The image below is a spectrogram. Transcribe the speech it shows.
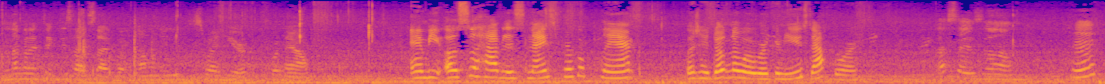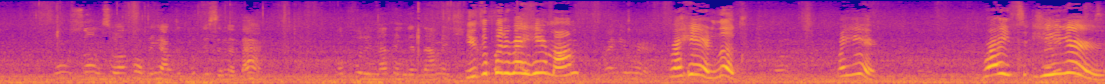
I'm not gonna take this outside right now. I'm gonna leave this right here for now. And we also have this nice purple plant, which I don't know what we're going to use that for. That says um Hmm? full sun, so I probably have to put this in the back. Hopefully nothing get damaged. You can put it right here, Mom. Right here where? Right here, look. Right here. Right here.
